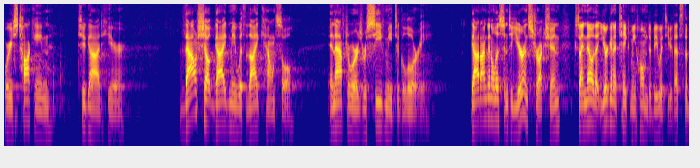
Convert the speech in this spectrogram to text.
where he's talking to God here. Thou shalt guide me with thy counsel, and afterwards receive me to glory. God, I'm going to listen to your instruction because I know that you're going to take me home to be with you. That's the,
